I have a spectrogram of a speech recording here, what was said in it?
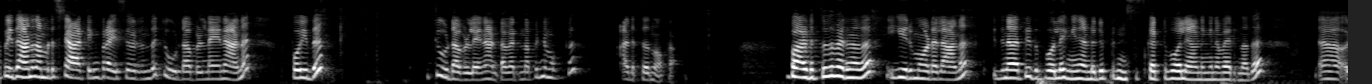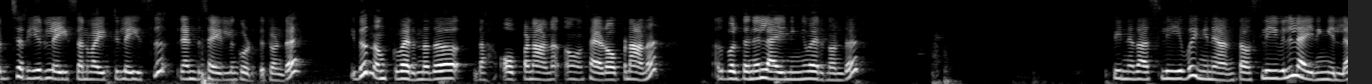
അപ്പോൾ ഇതാണ് നമ്മുടെ സ്റ്റാർട്ടിംഗ് പ്രൈസ് വരുന്നത് ടു ഡബിൾ നയൻ ആണ്. അപ്പോൾ ഇത് ടു ഡബിൾ നയൻ ആണ് വരുന്നത്. അപ്പം നമുക്ക് അടുത്തത് നോക്കാം. അപ്പോൾ അടുത്തത് വരുന്നത് ഈ ഒരു മോഡലാണ് ഇതിനകത്ത് ഇതുപോലെ ഇങ്ങനെയാണ് ഒരു പ്രിൻസസ് കട്ട് പോലെയാണ് ഇങ്ങനെ വരുന്നത്. ഒരു ചെറിയൊരു ലേസാണ് വൈറ്റ് ലേസ് രണ്ട് സൈഡിലും കൊടുത്തിട്ടുണ്ട്. ഇത് നമുക്ക് വരുന്നത് എന്താ ഓപ്പൺ ആണ് സൈഡ് ഓപ്പൺ ആണ്. അതുപോലെ തന്നെ ലൈനിങ് വരുന്നുണ്ട്. പിന്നെ അതാ സ്ലീവ് ഇങ്ങനെയാണ് കേട്ടോ സ്ലീവിൽ ലൈനിങ് ഇല്ല.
